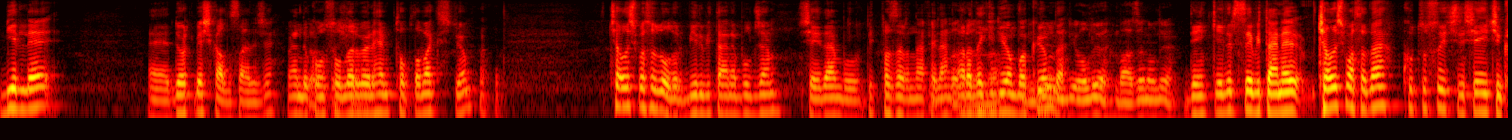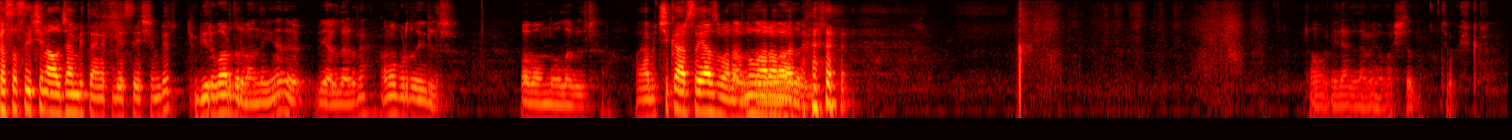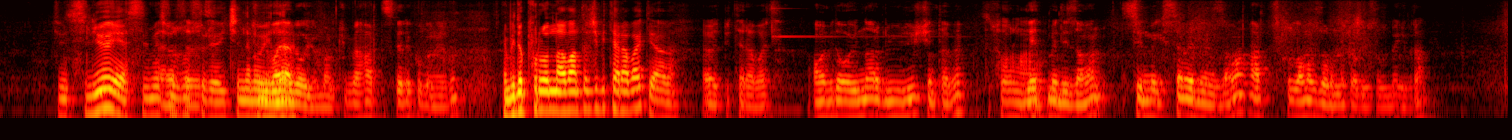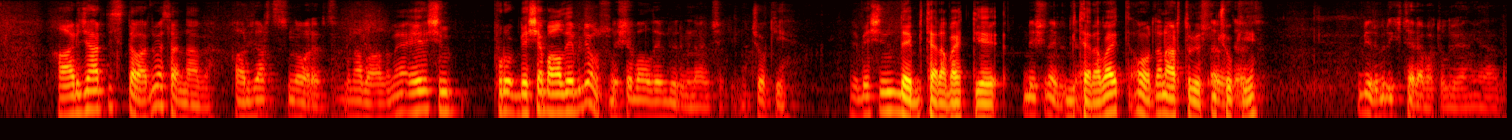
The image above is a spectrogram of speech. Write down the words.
1 ile e, 4-5 kaldı sadece. Ben de 4-5 konsolları var. böyle hem toplamak istiyorum. Çalışması da olur. Bir bir tane bulacağım. Şeyden bu bit pazarından falan. Arada Pazarından gidiyorum bakıyorum da. Oluyor bazen oluyor. Denk gelirse bir tane çalışmasa da kutusu için, şey için, kasası için alacağım bir tane PlayStation 1. Bir vardır bende yine de bir yerlerde ama burada değildir. Babamda olabilir. Abi çıkarsa yaz bana. Tabii, Numaram var. bir. tamam ilerlemeye başladım. Çok şükür. Şimdi siliyor ya, silmesi Evet, uzun evet. sürüyor içinden Çünkü bayağı bir oyunları. oyun var. Çünkü ben hard diskleri kullanıyordum. Bir de Pro'nun avantajı 1 terabayt ya abi. Evet 1 terabayt. Ama bir de oyunlar büyüdüğü için tabii Sorma abi. yetmediği zaman silmek istemediğiniz zaman hard disk kullanmak zorunda kalıyorsunuz mecburen. Harici hard disk de var değil mi sende abi? Harici hard diskinde var evet. Buna bağlamaya. E şimdi Pro 5'e bağlayabiliyor musun? 5'e bağlayabiliyorum yine aynı şekilde. Çok iyi. 5'in de 1 terabayt diye 5'ine 1 1 terabayt oradan artırıyorsun. Evet, Çok evet. iyi. 1 1 2 terabayt oluyor yani genelde.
